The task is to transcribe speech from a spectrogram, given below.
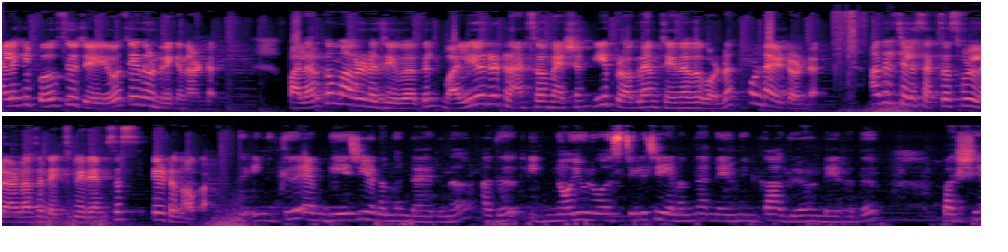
അല്ലെങ്കിൽ പെർസ്യൂ ചെയ്യുകയോ ചെയ്തുകൊണ്ടിരിക്കുന്നുണ്ട്. പലർക്കും അവരുടെ ജീവിതത്തിൽ വലിയൊരു ട്രാൻസ്ഫോർമേഷൻ ഈ പ്രോഗ്രാം ചെയ്യുന്നത് കൊണ്ട് ഉണ്ടായിട്ടുണ്ട്. അതിൽ ചില സക്സസ്ഫുൾ ലേണേഴ്സിന്റെ എക്സ്പീരിയൻസസ് കേട്ടു നോക്കാം. എനിക്ക് എം ബി എ ചെയ്യണമെന്നുണ്ടായിരുന്നു. അത് ഇഗ്നോ യൂണിവേഴ്സിറ്റിയിൽ ചെയ്യണം എന്ന് തന്നെയായിരുന്നു എനിക്ക് ആഗ്രഹം ഉണ്ടായിരുന്നത്. പക്ഷേ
